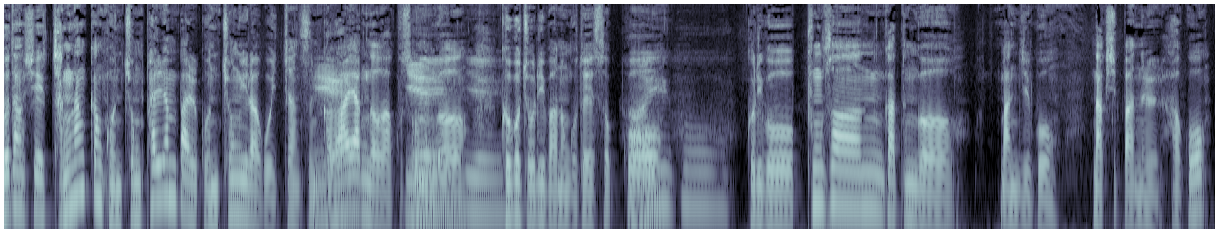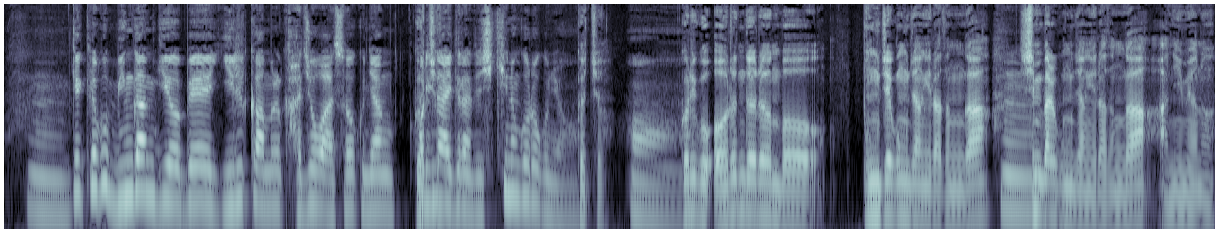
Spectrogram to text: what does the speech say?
그 당시에 장난감 권총 8년발 권총이라고 있지 않습니까? 예. 화약 넣어갖고 쏘는 예, 거. 예. 그거 조립하는 것도 했었고, 아이고. 그리고 풍선 같은 거 만지고, 낚싯바늘 하고, 음, 이게 결국 민간 기업의 일감을 가져와서 그냥 그렇죠. 어린 아이들한테 시키는 거로군요. 그렇죠. 어. 그리고 어른들은 뭐, 봉제 공장이라든가, 음. 신발 공장이라든가, 아니면은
